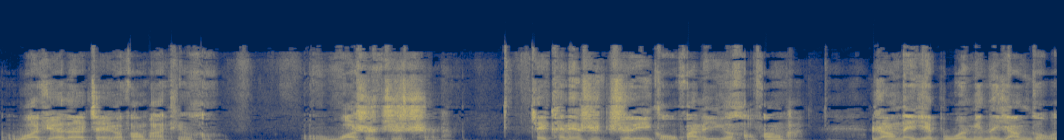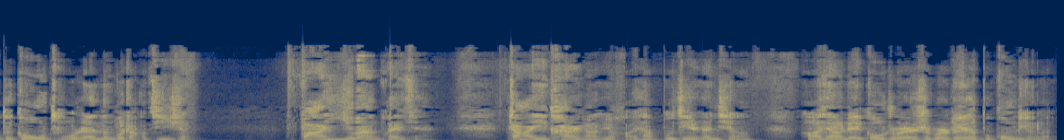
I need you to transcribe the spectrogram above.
我觉得这个方法挺好。我是支持的，这肯定是治理狗患的一个好方法，让那些不文明的养狗的狗主人能够长记性。罚一万块钱，乍一看上去好像不近人情，好像这狗主人是不是对他不公平了？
